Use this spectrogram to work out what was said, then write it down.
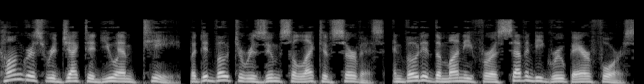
Congress rejected UMT, but did vote to resume selective service, and voted the money for a 70 Group Air Force,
